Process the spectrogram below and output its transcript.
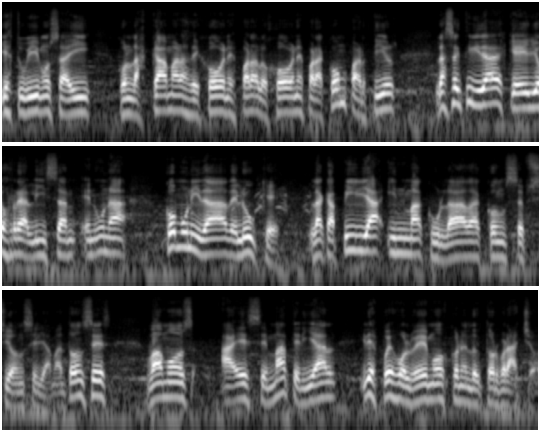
y estuvimos ahí con las cámaras de jóvenes para los jóvenes para compartir las actividades que ellos realizan en una comunidad de Luque, la Capilla Inmaculada Concepción se llama. Entonces vamos a ese material y después volvemos con el doctor Bracho.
